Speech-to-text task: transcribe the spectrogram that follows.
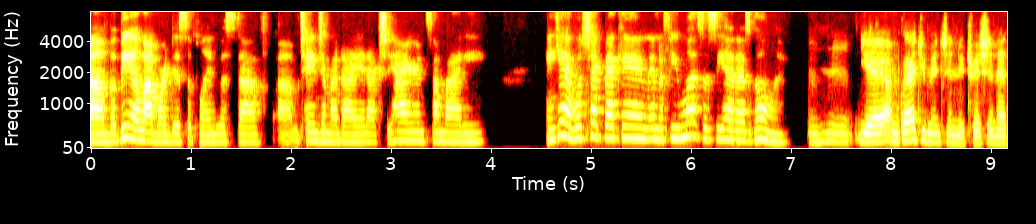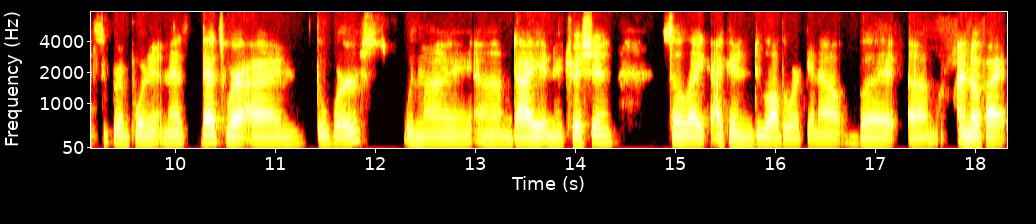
um, but being a lot more disciplined with stuff, um, changing my diet, actually hiring somebody. And yeah, we'll check back in in a few months and see how that's going. Mm-hmm. Yeah, I'm glad you mentioned nutrition. That's super important, and that's that's where I'm the worst with my um, diet and nutrition. So like I can do all the working out, but um, I know if I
